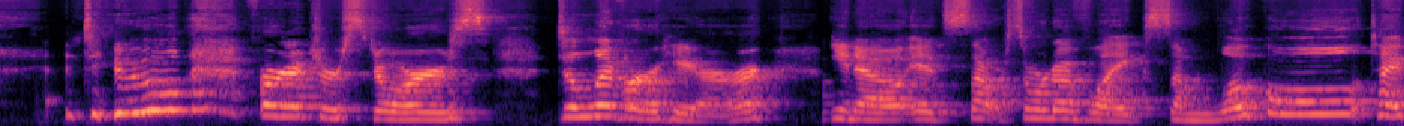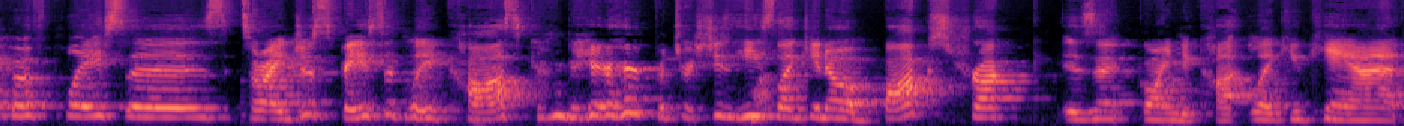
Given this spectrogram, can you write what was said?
two furniture stores deliver here. You know, it's so, sort of like some local type of places. So I just basically cost compared between, he's like, you know, a box truck isn't going to cut, like you can't.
